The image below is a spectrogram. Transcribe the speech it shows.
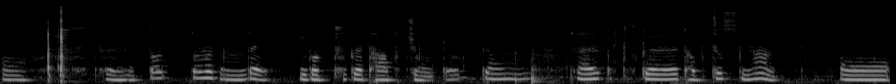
어, 자 여기 떠, 떨어졌는데 이거 두 개 다 붙이고 올게요. 뿅. 자 이렇게 두 개를 다 붙였으면 어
